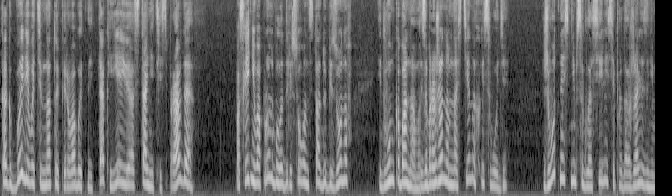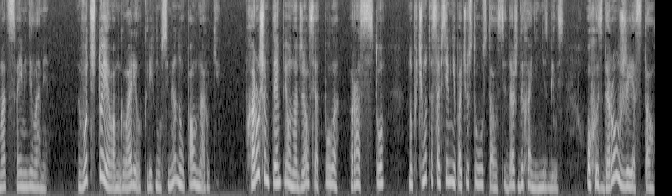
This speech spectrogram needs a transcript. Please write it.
Как были вы темнотой первобытной, так ею и останетесь, правда? Последний вопрос был адресован стаду бизонов и двум кабанам, изображенным на стенах и своде. Животные с ним согласились и продолжали заниматься своими делами. Вот что я вам говорил, крикнул Семен и упал на руки. В хорошем темпе он отжался от пола раз сто но почему-то совсем не почувствовал усталости, даже дыхание не сбилось. Ох, и здоров же я стал,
